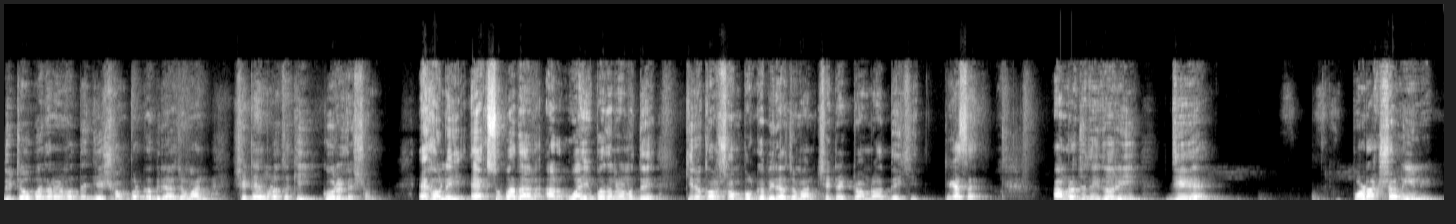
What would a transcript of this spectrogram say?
দুইটা উপাদানের মধ্যে যে সম্পর্ক বিরাজমান, সেটাই মূলত কি? কোরিলেশন এখন এই এক্স উপাদান আর ওয়াই উপাদানের মধ্যে কীরকম সম্পর্ক বিরাজমান, সেটা একটু আমরা দেখি, ঠিক আছে? আমরা যদি ধরি যে production unit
